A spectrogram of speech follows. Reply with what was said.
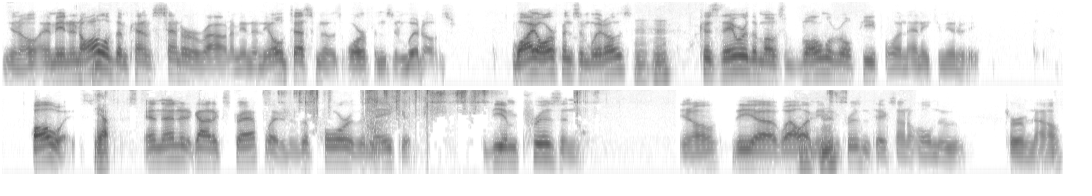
you know i mean and all mm-hmm. of them kind of center around i mean in the old testament it was orphans and widows why orphans and widows because mm-hmm. they were the most vulnerable people in any community always yep and then it got extrapolated to the poor the naked the imprisoned you know the uh well mm-hmm. i mean mm-hmm. imprisoned takes on a whole new term now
